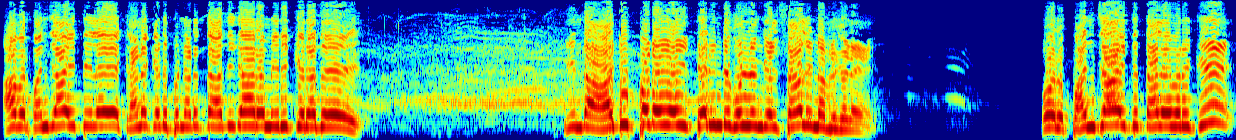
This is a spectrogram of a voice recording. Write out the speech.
அவர் பஞ்சாயத்திலே கணக்கெடுப்பு நடத்த அதிகாரம் இருக்கிறது. இந்த அடிப்படையை தெரிந்து கொள்ளுங்கள் ஸ்டாலின் அவர்களே. ஒரு பஞ்சாயத்து தலைவருக்கு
